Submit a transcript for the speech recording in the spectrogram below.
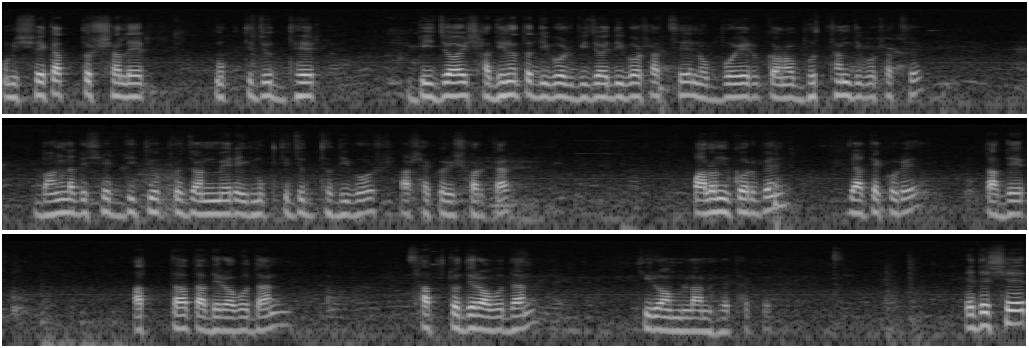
উনিশশো একাত্তর সালের মুক্তিযুদ্ধের বিজয়, স্বাধীনতা দিবস, বিজয় দিবস আছে, নব্বইয়ের গণঅভ্যুত্থান দিবস আছে। বাংলাদেশের দ্বিতীয় প্রজন্মের এই মুক্তিযুদ্ধ দিবস আশা করি সরকার পালন করবেন যাতে করে তাদের আত্মা, তাদের অবদান, ছাত্রদের অবদান চির অম্লান হয়ে থাকে। এদেশের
